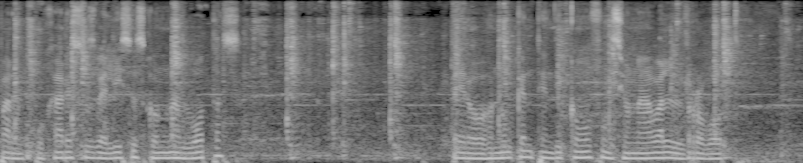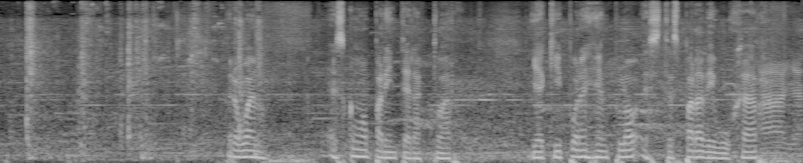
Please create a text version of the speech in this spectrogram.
para empujar esos belices con unas botas. Pero nunca entendí cómo funcionaba el robot. Pero bueno, es como para interactuar. Y aquí, por ejemplo, este es para dibujar. Ah, ya.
